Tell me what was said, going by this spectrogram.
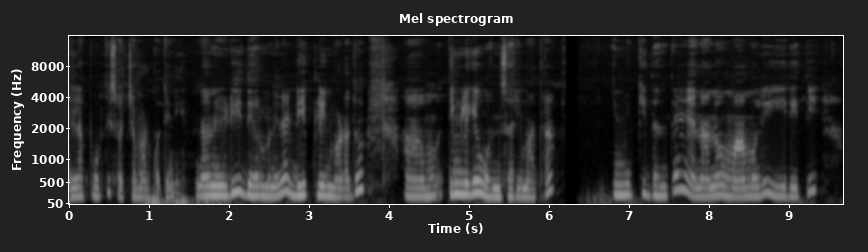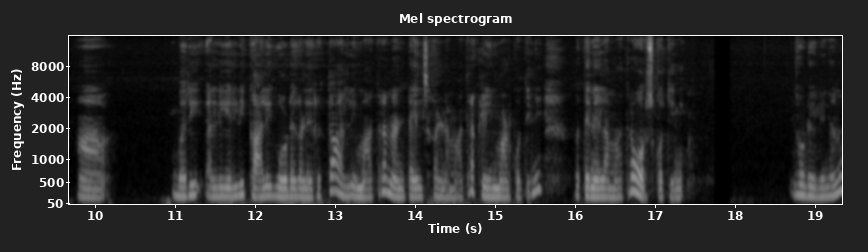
ಎಲ್ಲ ಪೂರ್ತಿ ಸ್ವಚ್ಛ ಮಾಡ್ಕೋತೀನಿ. ನಾನು ಇಡೀ ದೇವ್ರ ಮನೆನ ಡೀಪ್ ಕ್ಲೀನ್ ಮಾಡೋದು ತಿಂಗಳಿಗೆ ಒಂದು ಸಾರಿ ಮಾತ್ರ. ಇನ್ನು ಮಿಕ್ಕಿದ್ದಂತೆ ನಾನು ಮಾಮೂಲಿ ಈ ರೀತಿ ಬರೀ ಅಲ್ಲಿ ಎಲ್ಲಿ ಖಾಲಿ ಗೋಡೆಗಳಿರುತ್ತೋ ಅಲ್ಲಿ ಮಾತ್ರ ನನ್ನ ಟೈಲ್ಸ್ಗಳನ್ನ ಮಾತ್ರ ಕ್ಲೀನ್ ಮಾಡ್ಕೋತೀನಿ, ಮತ್ತು ನೆಲ ಮಾತ್ರ ಒರೆಸ್ಕೋತೀನಿ. ನೋಡಿ, ಇಲ್ಲಿ ನಾನು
